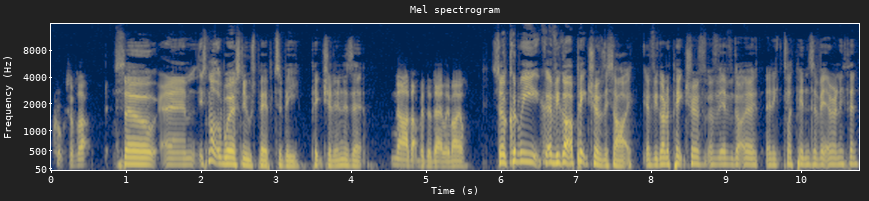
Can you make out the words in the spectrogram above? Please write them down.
crux of that. so um, it's not the worst newspaper to be pictured in, is it? No, that'd be the Daily Mail. So could we? Have you got a picture of this article? Have you got a picture of? Have you got uh any clippings of it or anything?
